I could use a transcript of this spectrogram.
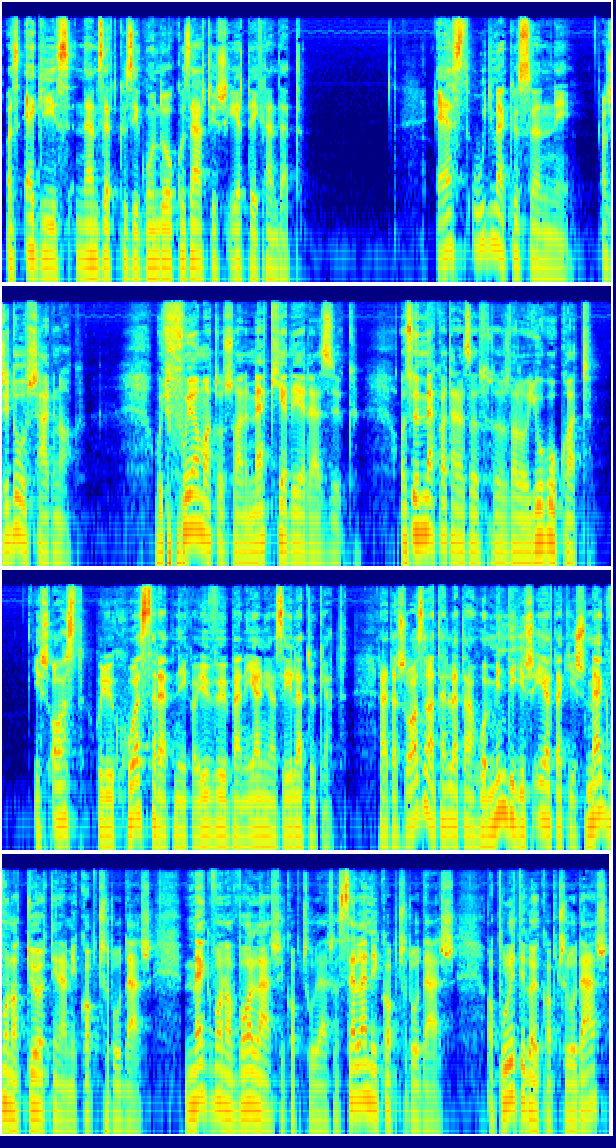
az egész nemzetközi gondolkozást és értékrendet ezt úgy megköszönni a zsidóságnak, hogy folyamatosan megkérdérezzük az önmeghatározathoz való jogukat, és azt, hogy ők hol szeretnék a jövőben élni az életüket. Ráadásul azon a területen, ahol mindig is éltek, és megvan a történelmi kapcsolódás, megvan a vallási kapcsolódás, a szellemi kapcsolódás, a politikai kapcsolódás,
